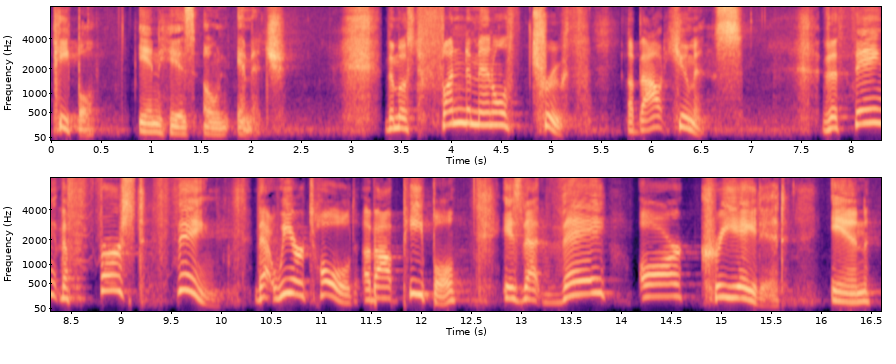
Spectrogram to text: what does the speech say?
people in his own image. The most fundamental truth about humans, the thing, the first thing that we are told about people is that they are created in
